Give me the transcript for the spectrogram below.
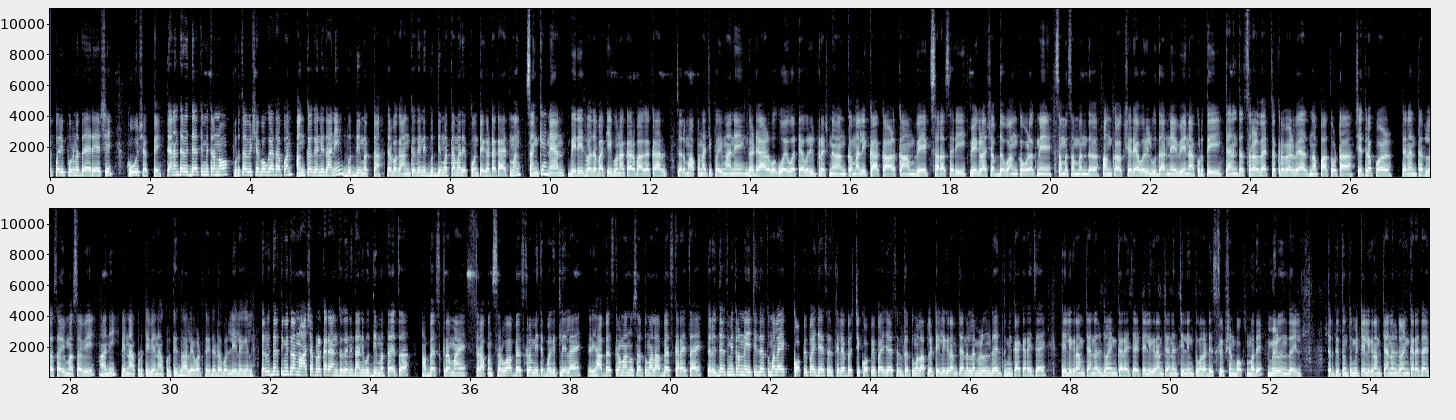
परिपूर्ण तयारी अशी होऊ शकते. त्यानंतर विद्यार्थी मित्रांनो पुढचा विषय बघूयात आपण. अंकगणित आणि बुद्धिमत्ता. तर बघा अंकगणित बुद्धिमत्तामध्ये कोणते घटक आहेत मग? संख्या ज्ञान बेरीज वजाबाकी गुणाकार भागाकार चलमापनाची परिमाणे घड्याळ वैवत्यावरील वय व त्यावरील प्रश्न अंकमालिका काळ काम वेग सरासरी वेगळा शब्द व अंक ओळखणे समसंबंध अंक अक्षर्यावरील उदाहरणे वेन आकृती त्यानंतर सरळ व्याज चक्रव्याळ व्याज नफा तोटा क्षेत्रफळ त्यानंतर लसावी मसावी आणि वेनाकृती. वेनाकृती झाले वाटतं इथे डबल लिहिलं गेलं. तर विद्यार्थी मित्रांनो अशा प्रकारे अंकगणित आणि बुद्धिमत्ता याचा अभ्यासक्रम आहे. तर आपण सर्व अभ्यासक्रम इथे बघितलेला आहे. तर ह्या अभ्यासक्रमानुसार तुम्हाला अभ्यास करायचा आहे. तर विद्यार्थी मित्रांनो याची जर तुम्हाला एक कॉपी पाहिजे असेल सिलेबसची कॉपी पाहिजे असेल तर तुम्हाला आपल्या टेलिग्राम चॅनलला मिळून जाईल. तुम्ही काय करायचं आहे? टेलिग्राम चॅनल जॉईन करायचं आहे. टेलिग्राम चॅनलची लिंक तुम्हाला डिस्क्रिप्शन बॉक्समध्ये मिळून जाईल. तर तिथून तुम्ही टेलिग्राम चॅनल जॉईन करायचं आहे.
